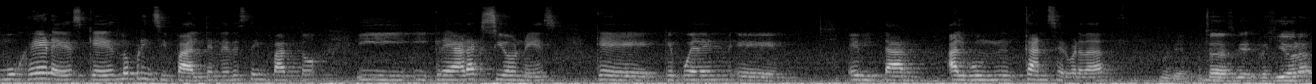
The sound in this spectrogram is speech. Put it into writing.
mujeres, que es lo principal, tener este impacto y, crear acciones que, pueden eh, evitar algún cáncer, ¿verdad? Muy bien, muchas gracias. Regidora.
